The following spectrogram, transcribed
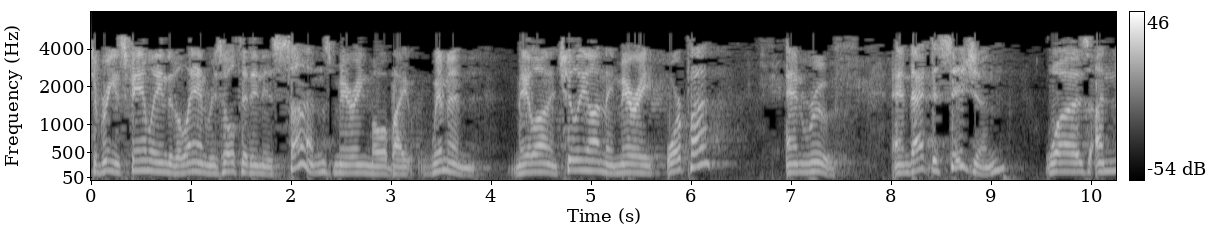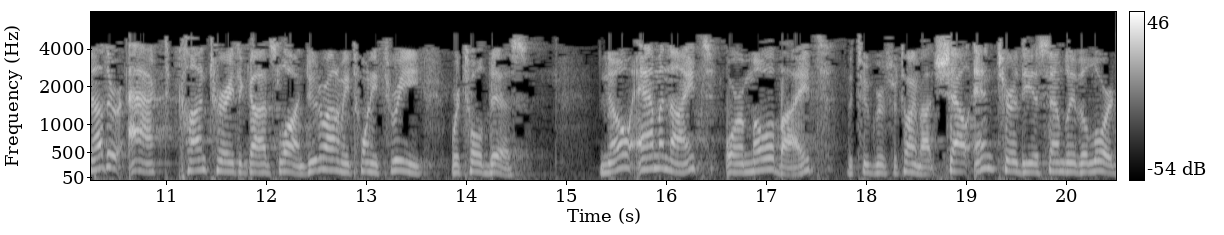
to bring his family into the land resulted in his sons marrying Moabite women. Mahlon and Chilion, they marry Orpah and Ruth. And that decision was another act contrary to God's law. In Deuteronomy 23, we're told this no Ammonite or Moabite, the two groups we're talking about, shall enter the assembly of the Lord.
